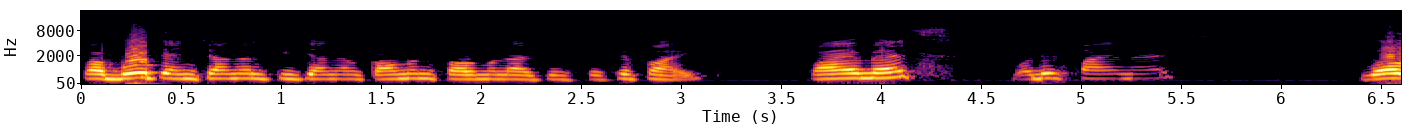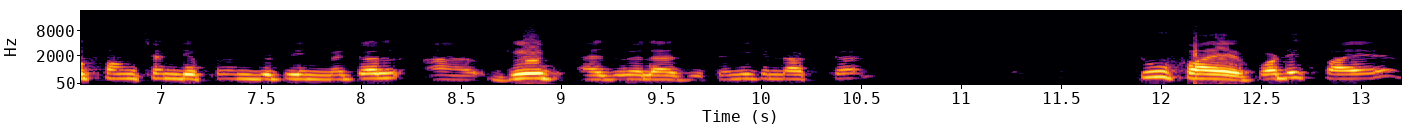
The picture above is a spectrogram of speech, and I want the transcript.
for both n channel p channel common formula has been specified phi ms what is phi ms work function difference between metal uh, gate as well as the semiconductor. 2 phi f, what is phi f?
